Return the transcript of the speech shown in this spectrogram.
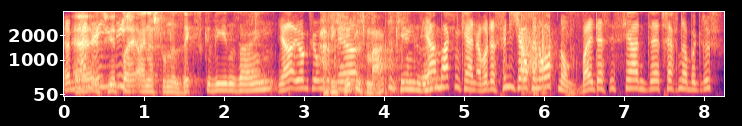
Ähm, nein, Äh, es ich- wird ich, bei einer Stunde sechs gewesen sein. Ja, irgendwie Habe ungefähr. ich wirklich Markenkern gesagt? Ja, Markenkern, aber das finde ich auch in Ordnung, weil das ist ja ein sehr treffender Begriff.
